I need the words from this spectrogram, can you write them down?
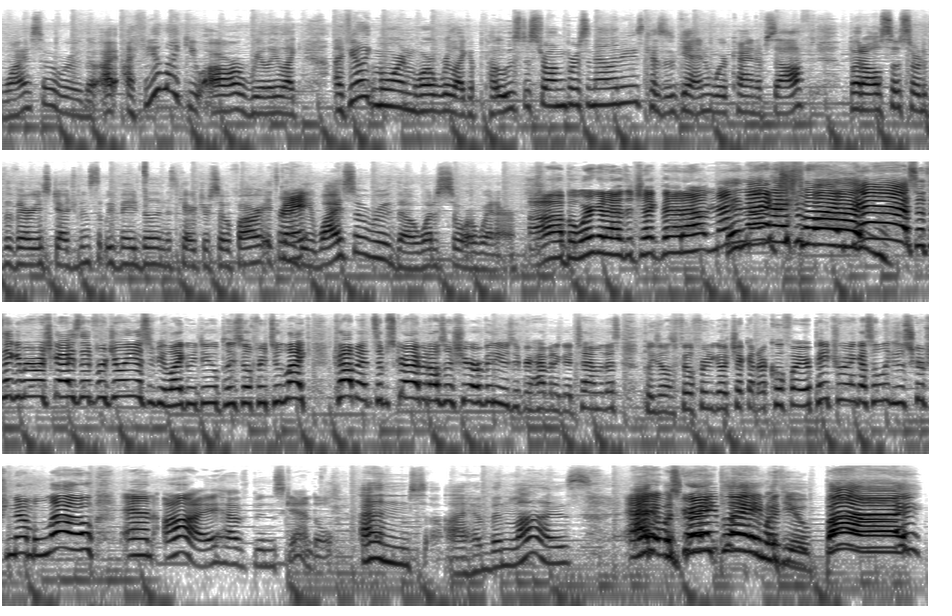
Why so rude though? I, I feel like you are really like I feel like more and more we're like opposed to strong personalities because again we're kind of soft, but also sort of the various judgments that we've made building this character so far. It's gonna be why so rude though? What a sore winner. Ah, but we're gonna have to check that out in the, In the next, next one. one! Yeah. So thank you very much, guys, then for joining us. If you like what we do, please feel free to like, comment, subscribe, and also share our videos if you're having a good time with us. Please also feel free to go check out our Ko-Fi or Patreon. I got some links in the description down below. And I have been Scandal. And I have been Lies. And it was great playing with you. Bye!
